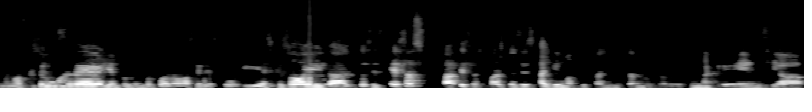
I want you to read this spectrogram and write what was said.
¿no? Es que soy mujer y entonces no puedo hacer esto, y es que soy tal. Entonces, esas, esas partes es alguien más que está limitando, ¿sabes? Una creencia,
